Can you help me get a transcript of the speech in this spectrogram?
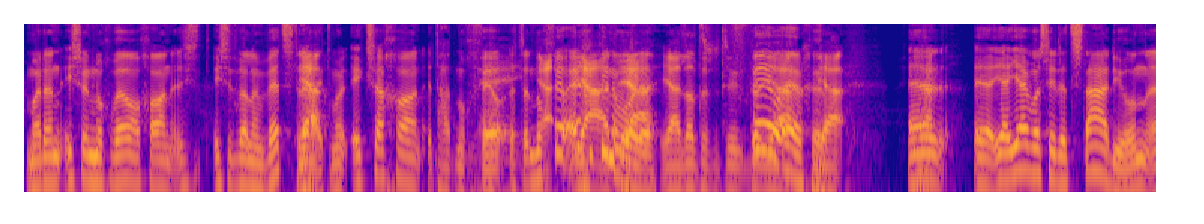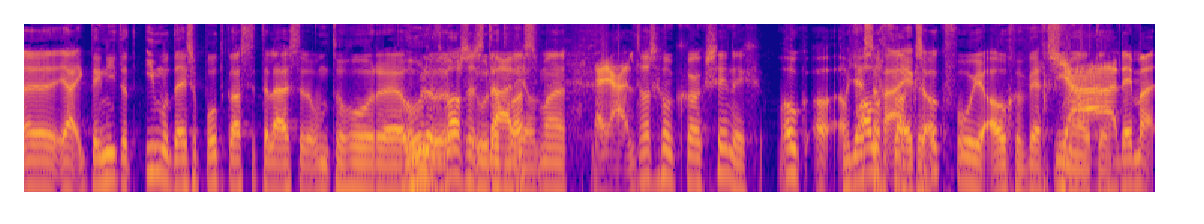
Maar dan is er nog wel gewoon, is, het- is het wel een wedstrijd. Ja. Maar ik zag gewoon, het had nog veel, het had nog veel erger kunnen worden. Ja, dat is natuurlijk... Veel ja, erger. Ja. Eh, Ja. eh, ja, jij was in het stadion. Eh, ja, ik denk niet dat iemand deze podcast zit te luisteren om te horen Hoe dat de- was, het hoe dat stadion. was. Maar Nou ja, het was gewoon krankzinnig. Ook Want jij alle zag Ajax ook voor je ogen wegsmelten. Ja, nee, maar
